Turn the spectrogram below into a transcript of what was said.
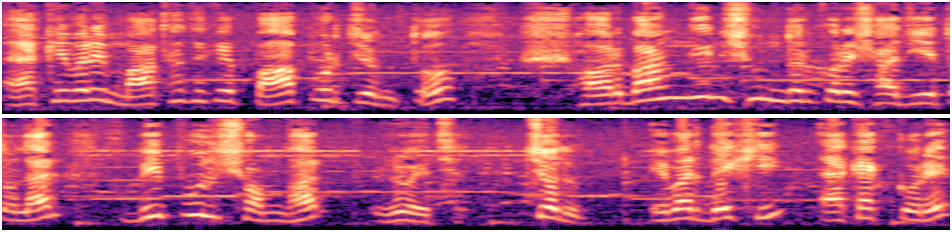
একেবারে মাথা থেকে পা পর্যন্ত সর্বাঙ্গীন সুন্দর করে সাজিয়ে তোলার বিপুল সম্ভার রয়েছে। চলুন, এবার দেখি এক এক করে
